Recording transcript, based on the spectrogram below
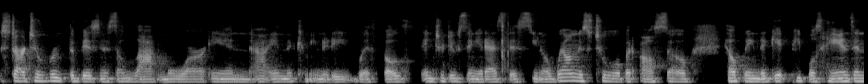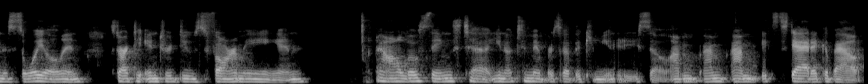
start to root the business a lot more in uh, in the community with both introducing it as this you know wellness tool but also helping to get people's hands in the soil and start to introduce farming and and all those things to you know to members of the community. So i'm i'm i'm ecstatic about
